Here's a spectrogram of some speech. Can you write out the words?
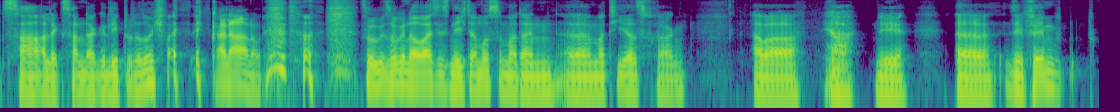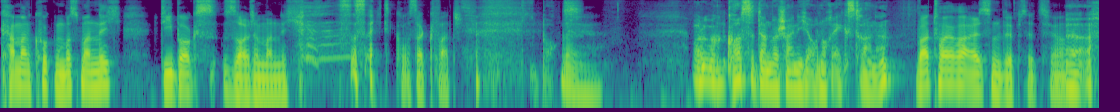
Zar Alexander gelebt oder so, ich weiß, ich habe keine Ahnung. So, so genau weiß ich es nicht, da musst du mal deinen äh, Matthias fragen. Aber ja, nee, äh, den Film kann man gucken, muss man nicht. Die Box sollte man nicht. Das ist echt großer Quatsch. Die Box. Und kostet dann wahrscheinlich auch noch extra, ne? War teurer als ein VIP-Sitz, ja. Ja.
